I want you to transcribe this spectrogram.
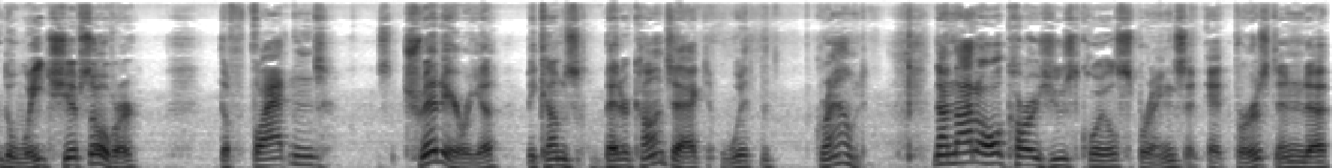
the weight shifts over, the flattened tread area becomes better contact with the ground. Now, not all cars used coil springs at, at first, and uh,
